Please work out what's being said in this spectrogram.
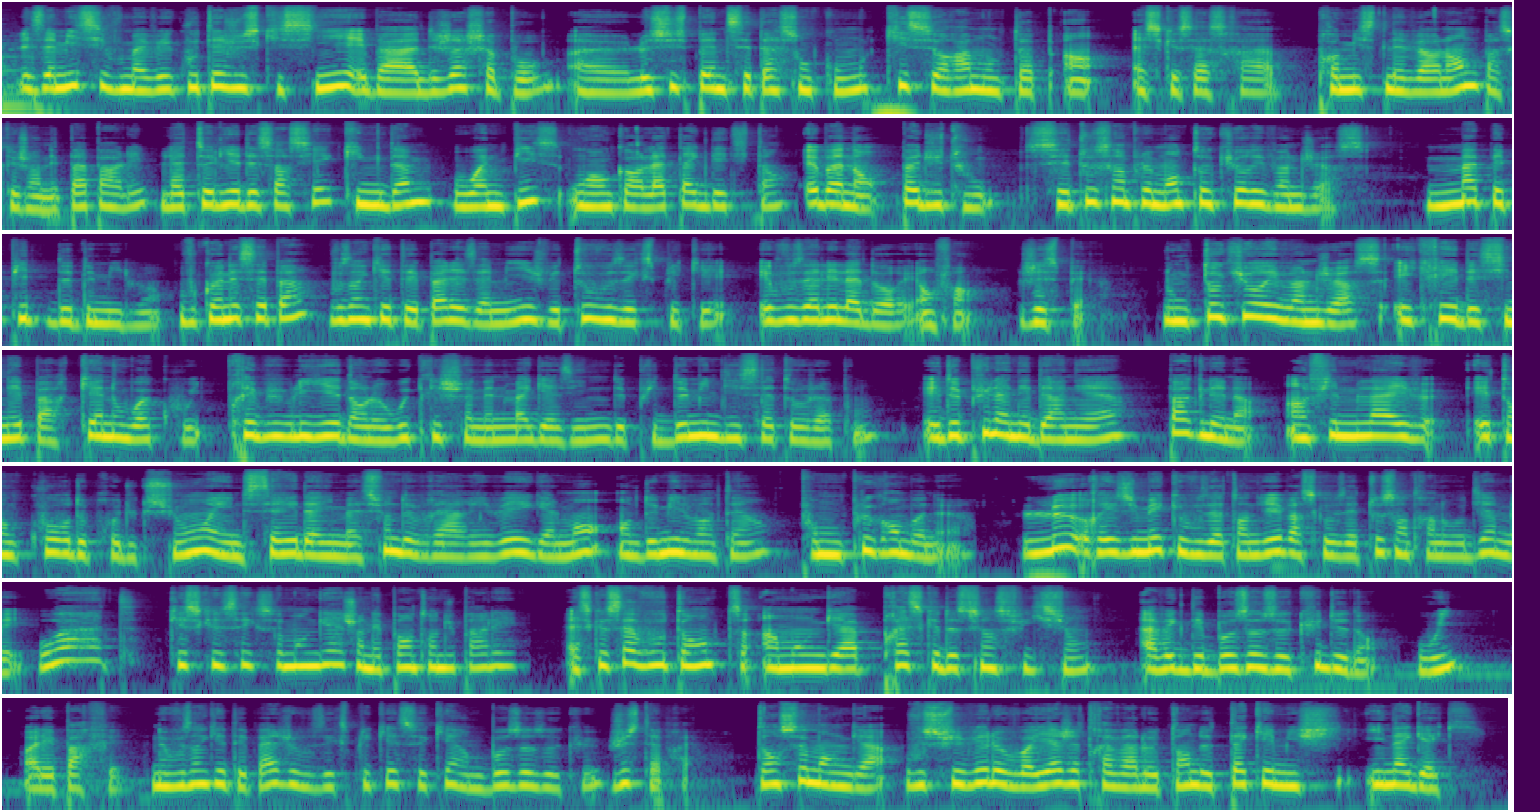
Les amis, si vous m'avez écouté jusqu'ici, eh bah déjà chapeau. Euh, le suspense est à son comble. Qui sera mon top 1 Est-ce que ça sera Promised Neverland parce que j'en ai pas parlé? L'Atelier des sorciers, Kingdom, One Piece ou encore L'Attaque des Titans? Eh bah non, pas du tout. C'est tout simplement Tokyo Revengers. Ma pépite de 2020. Vous connaissez pas? Vous inquiétez pas les amis, je vais tout vous expliquer et vous allez l'adorer, enfin, j'espère. Donc Tokyo Revengers, écrit et dessiné par Ken Wakui, prépublié dans le Weekly Shonen Magazine depuis 2017 au Japon, et depuis l'année dernière par Glénat. Un film live est en cours de production et une série d'animation devrait arriver également en 2021, pour mon plus grand bonheur. Le résumé que vous attendiez parce que vous êtes tous en train de vous dire mais what? Qu'est-ce que c'est que ce manga? J'en ai pas entendu parler. Est-ce que ça vous tente un manga presque de science-fiction avec des bozozoku dedans? Oui? Allez, parfait. Ne vous inquiétez pas, je vais vous expliquer ce qu'est un bozozoku juste après. Dans ce manga, vous suivez le voyage à travers le temps de Takemichi Inagaki.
